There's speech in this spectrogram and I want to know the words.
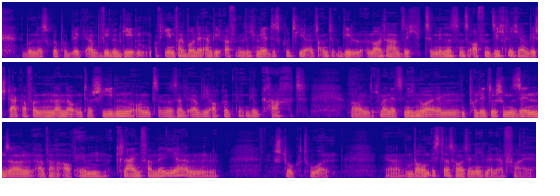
Bundesrepublik irgendwie gegeben. Auf jeden Fall wurde irgendwie öffentlich mehr diskutiert. Und die Leute haben sich zumindest offensichtlich irgendwie stärker voneinander unterschieden und das hat irgendwie auch gekracht. Und ich meine jetzt nicht nur im politischen Sinn, sondern einfach auch im kleinfamiliären Strukturen. Ja, und warum ist das heute nicht mehr der Fall?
